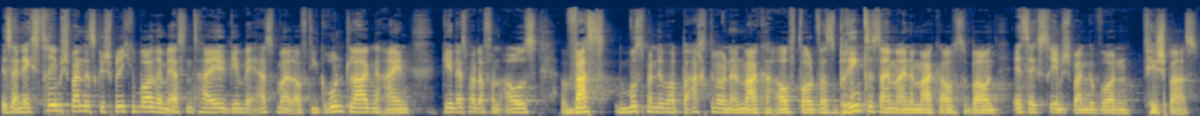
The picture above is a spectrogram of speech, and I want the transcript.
Ist ein extrem spannendes Gespräch geworden. Im ersten Teil gehen wir erstmal auf die Grundlagen ein, gehen erstmal davon aus, was muss man überhaupt beachten, wenn man eine Marke aufbaut, was bringt es einem, eine Marke aufzubauen, ist extrem spannend geworden. Viel Spaß.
